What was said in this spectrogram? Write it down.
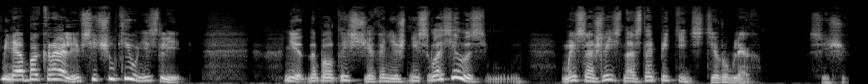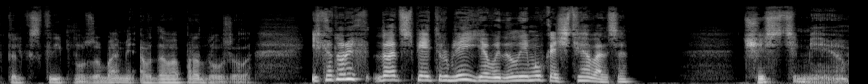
меня обокрали, все чулки унесли. Нет, на полтысячи я, конечно, не согласилась. Мы сошлись на 150 рублях. Сыщик только скрипнул зубами, а вдова продолжила. Из которых 25 рублей я выдала ему в качестве аванса. Честь имею.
